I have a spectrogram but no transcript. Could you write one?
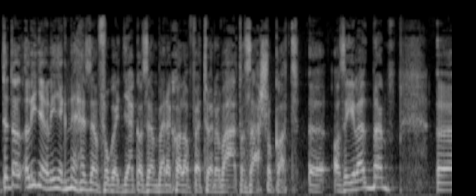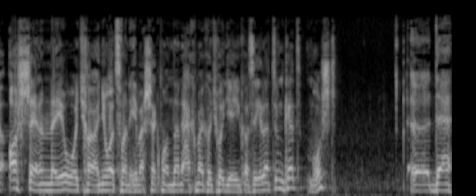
tehát a lényeg, a lényeg nehezen fogadják az emberek alapvetően a változásokat az életben. Az se lenne jó, hogyha a 80 évesek mondanák meg, hogy hogy éljük az életünket most. De,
